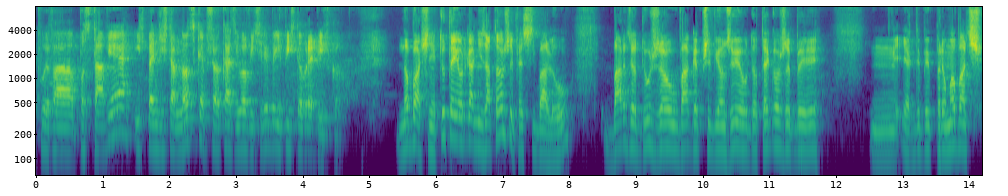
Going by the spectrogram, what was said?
pływa po stawie i spędzić tam nockę, przy okazji łowić ryby i pić dobre piwko. No właśnie, tutaj organizatorzy festiwalu bardzo dużą uwagę przywiązują do tego, żeby mm, jak gdyby promować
